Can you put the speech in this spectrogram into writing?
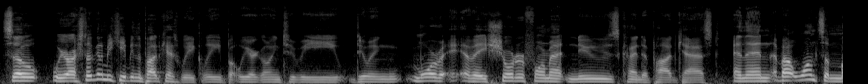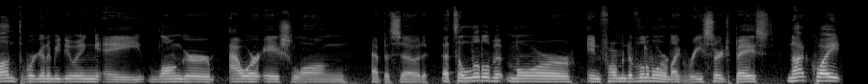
So we are still going to be keeping the podcast weekly, but we are going to be doing more of a, of a shorter format news kind of podcast, and then about once a month we're going to be doing a longer hour-ish long episode that's a little bit more informative, a little more like research based. Not quite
